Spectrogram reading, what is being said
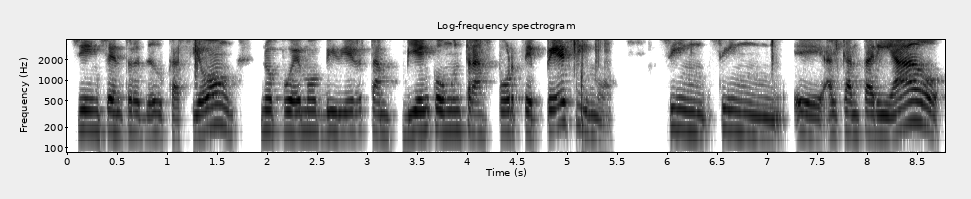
sin centros de educación, no podemos vivir también con un transporte pésimo, sin, sin eh, alcantarillado.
